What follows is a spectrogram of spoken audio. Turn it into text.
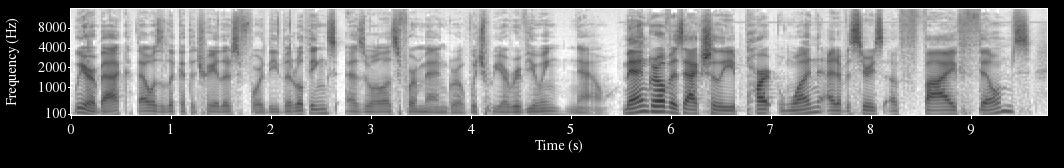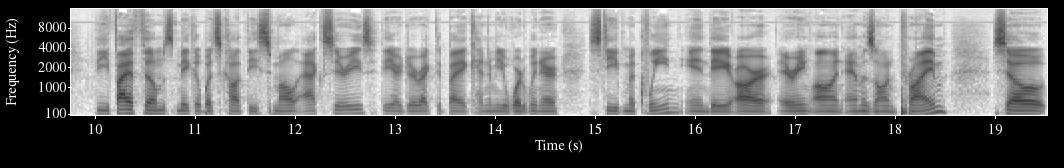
We are back. That was a look at the trailers for The Little Things as well as for Mangrove, which we are reviewing now. Mangrove is actually part one out of a series of five films. The five films make up what's called the Small Axe series. They are directed by Academy Award winner Steve McQueen, and they are airing on Amazon Prime. So,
